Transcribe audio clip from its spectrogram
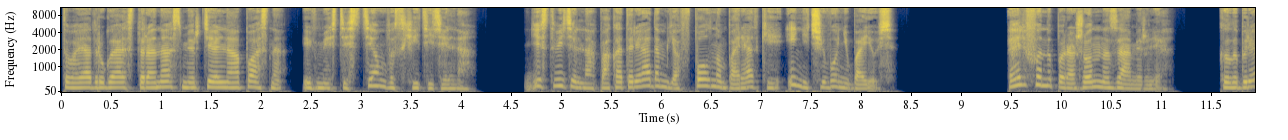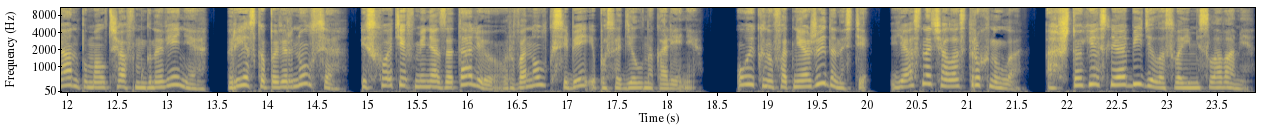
Твоя другая сторона смертельно опасна и вместе с тем восхитительна. Действительно, пока ты рядом, я в полном порядке и ничего не боюсь». Эльфаны пораженно замерли. Калабриан, помолчав мгновение, резко повернулся и, схватив меня за талию, рванул к себе и посадил на колени. Ойкнув от неожиданности, я сначала струхнула. А что, если обидела своими словами?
